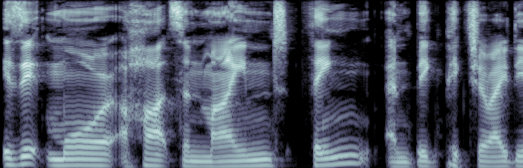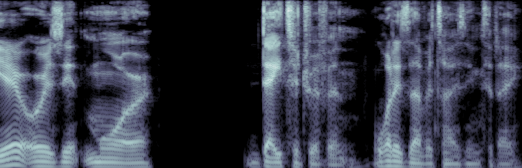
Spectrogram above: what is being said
Is it more a hearts and mind thing and big picture idea or is it more data driven what is advertising today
